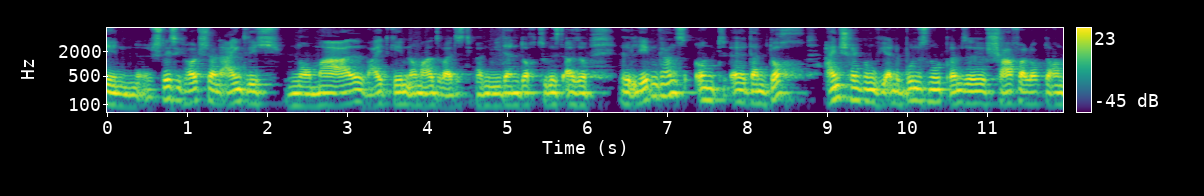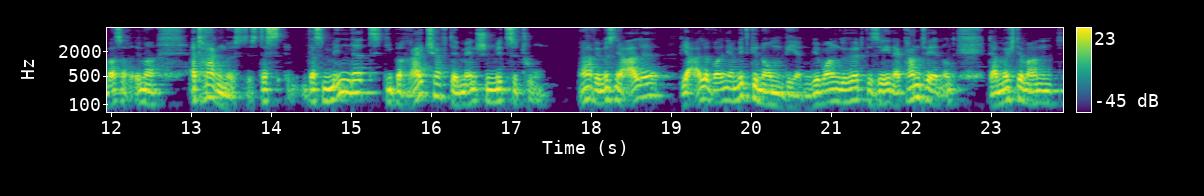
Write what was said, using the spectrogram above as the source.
in Schleswig-Holstein eigentlich normal, weitgehend normal, soweit es die Pandemie dann doch zulässt, also äh, leben kannst und äh, dann doch Einschränkungen wie eine Bundesnotbremse, scharfer Lockdown, was auch immer, ertragen müsstest. Das, das mindert die Bereitschaft der Menschen mitzutun. Ja, wir müssen ja alle, wir alle wollen ja mitgenommen werden. Wir wollen gehört, gesehen, erkannt werden. Und da möchte man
